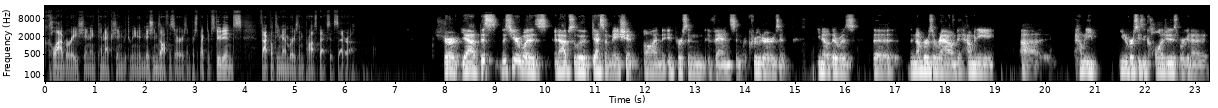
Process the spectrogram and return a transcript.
collaboration and connection between admissions officers and prospective students, faculty members, and prospects, et cetera? Sure. Yeah. This this year was an absolute decimation on in-person events and recruiters, and you know there was the the numbers around how many uh, how many universities and colleges were going to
